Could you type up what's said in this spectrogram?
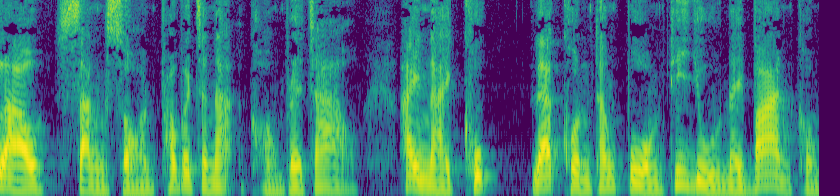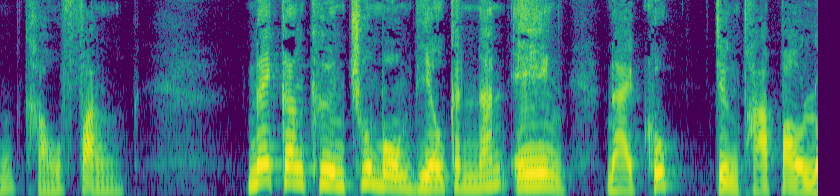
กล่าวสั่งสอนพระวจนะของพระเจ้า ให้นายคุก และคนทั้งปวงที่อยู่ในบ้านของเขาฟัง ในกลางคืนชั่วโมงเดียวกันนั้นเอง นายครุกจึงพาเปาโล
